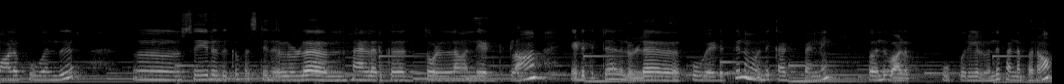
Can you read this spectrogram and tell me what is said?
வாழைப்பூ வந்து செய்கிறதுக்கு ஃபஸ்ட்டு இதில் உள்ள மேலே இருக்கிற தோலெல்லாம் வந்து எடுத்துக்கலாம். எடுத்துட்டு அதில் உள்ள பூவை எடுத்து நம்ம வந்து கட் பண்ணி இப்போ வந்து வாழைப்பூ பொரியல் வந்து பண்ண போகிறோம்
